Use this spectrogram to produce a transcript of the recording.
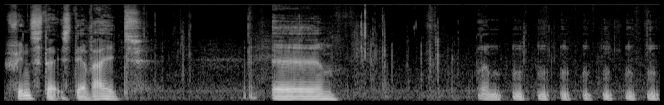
Finster ist der Wald. Ähm. mm, mm, mm.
